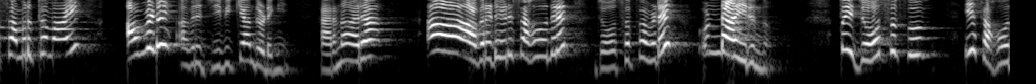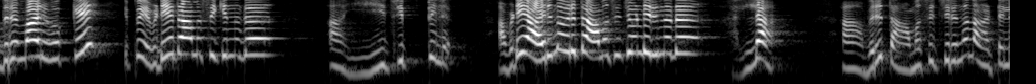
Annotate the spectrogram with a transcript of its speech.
സമൃദ്ധമായി അവിടെ അവർ ജീവിക്കാൻ തുടങ്ങി. കാരണം ആരാ? ആ അവരുടെ ഒരു സഹോദരൻ ജോസഫ് അവിടെ ഉണ്ടായിരുന്നു. അപ്പോൾ ഈ ജോസഫും ഈ സഹോദരന്മാരും ഒക്കെ ഇപ്പോൾ എവിടെയാണ് താമസിക്കുന്നത്? ആ ഈജിപ്തിൽ അവിടെ ആയിരുന്നു അവർ താമസിച്ചുകൊണ്ടിരുന്നത്? അല്ല. ആ അവർ താമസിച്ചിരുന്ന നാട്ടിൽ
